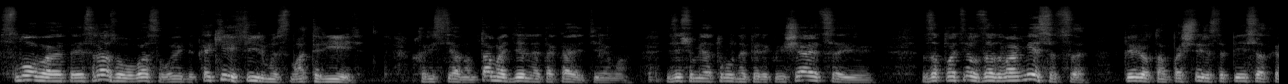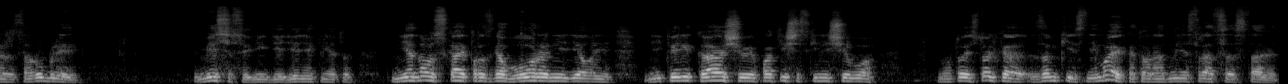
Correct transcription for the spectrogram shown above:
слово это и сразу у вас выйдет. Какие фильмы смотреть христианам? Там отдельная такая тема. Здесь у меня трудно переключается и заплатил за два месяца вперед там по 450, кажется, рублей. Месяц и нигде денег нету. Ни одного скайп разговора не делаю, не перекачиваю, фактически ничего. Ну, то есть только замки снимаю, которые администрация ставит,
